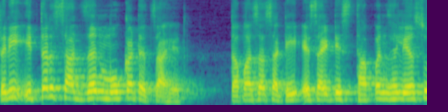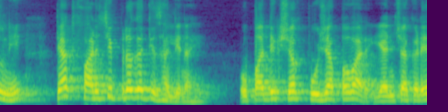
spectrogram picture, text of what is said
तरी इतर सात जण मोकाटच आहेत. तपासासाठी एस आय टी स्थापन झाली असूनही त्यात फारशी प्रगती झाली नाही. उपाधीक्षक पूजा पवार यांच्याकडे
